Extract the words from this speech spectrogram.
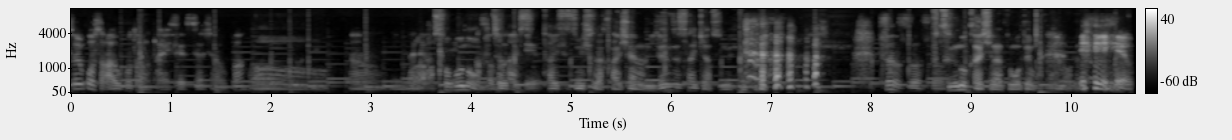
ん。それこそ会うことの大切さちゃうか？うん。あみんなで遊ぶのをめっちゃ。大切にしてた会社やのに全然最近遊べへん。そうそうそう。普通の会社になって思ってんもんね、俺。いやいや、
